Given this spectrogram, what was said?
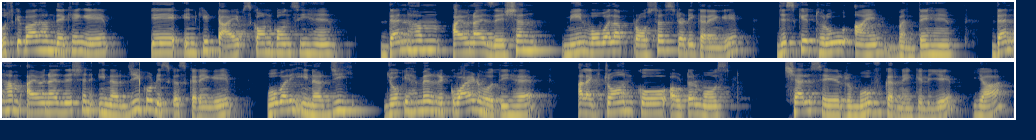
उसके बाद हम देखेंगे कि इनकी टाइप्स कौन कौन सी हैं। देन हम आयोनाइजेशन मीन वो वाला प्रोसेस स्टडी करेंगे, जिसके थ्रू आइन बनते हैं। देन हम आयोनाइजेशन इनर्जी को डिस्कस करेंगे। वो वाली इनर्जी जो कि हमें रिक्वायर्ड होती है इलेक्ट्रॉन को आउटर मोस्ट शेल से रिमूव करने के लिए या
